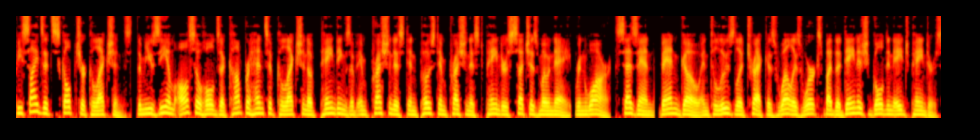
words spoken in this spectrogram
Besides its sculpture collections, the museum also holds a comprehensive collection of paintings of Impressionist and Post-Impressionist painters such as Monet, Renoir, Cézanne, Van Gogh and Toulouse-Lautrec as well as works by the Danish Golden Age painters.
